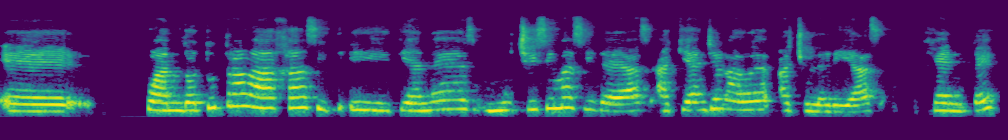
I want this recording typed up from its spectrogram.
Eh, cuando tú trabajas y, tienes muchísimas ideas, aquí han llegado a chulerías gente,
